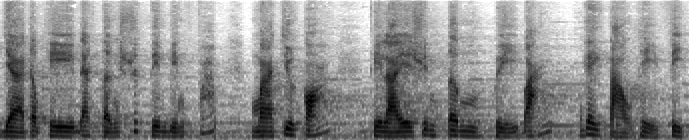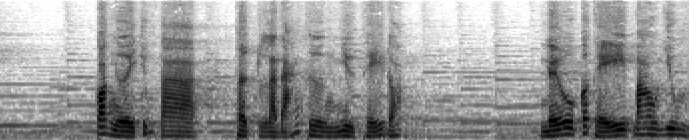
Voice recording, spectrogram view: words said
Và trong khi đang tận sức tìm biện pháp mà chưa có thì lại sinh tâm hủy bán, gây tạo thị phi. Con người chúng ta thật là đáng thương như thế đó. Nếu có thể bao dung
